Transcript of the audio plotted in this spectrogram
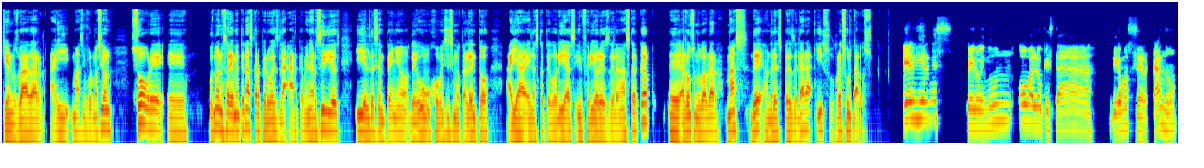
quien nos va a dar ahí más información sobre, eh, pues no necesariamente NASCAR, pero es la Arca Menar Series y el desempeño de un jovencísimo talento allá en las categorías inferiores de la NASCAR Cup. Eh, Alonso nos va a hablar más de Andrés Pérez de Lara y sus resultados. El viernes, pero en un óvalo que está, digamos, cercano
